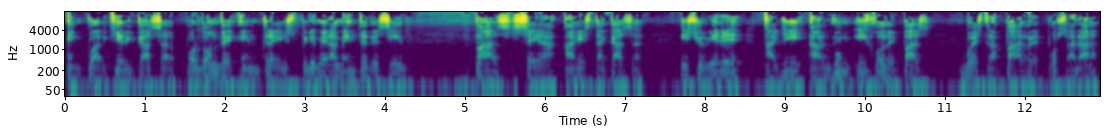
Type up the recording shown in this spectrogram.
En cualquier casa por donde entréis, primeramente decid, paz sea a esta casa. Y si hubiere allí algún hijo de paz, vuestra paz reposará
